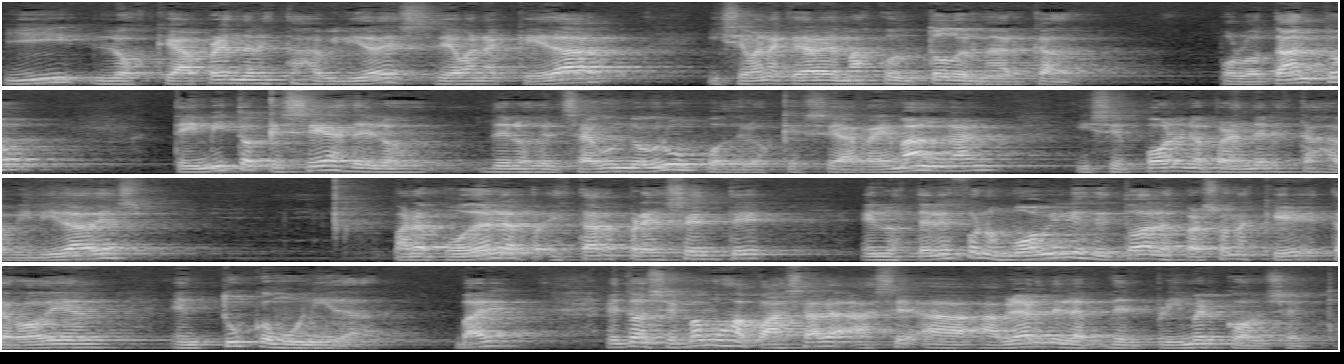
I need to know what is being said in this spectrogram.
y los que aprendan estas habilidades se van a quedar y se van a quedar además con todo el mercado. Por lo tanto, te invito a que seas de los, de los del segundo grupo, de los que se arremangan y se ponen a aprender estas habilidades para poder estar presente en los teléfonos móviles de todas las personas que te rodean en tu comunidad. ¿Vale? Entonces, vamos a pasar a, hablar del primer concepto.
